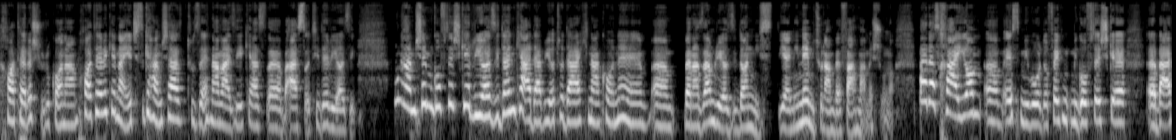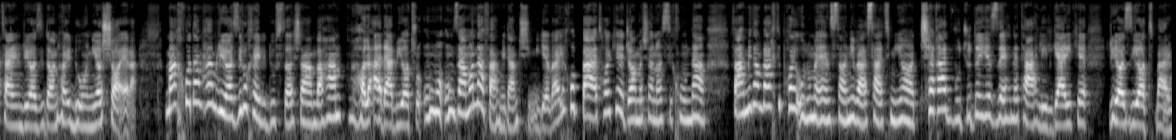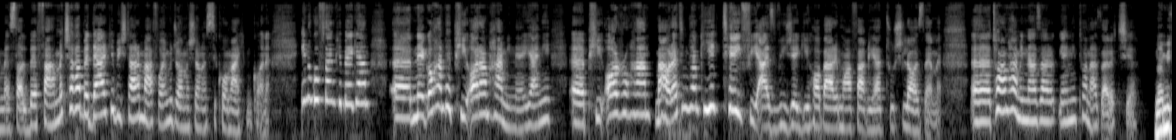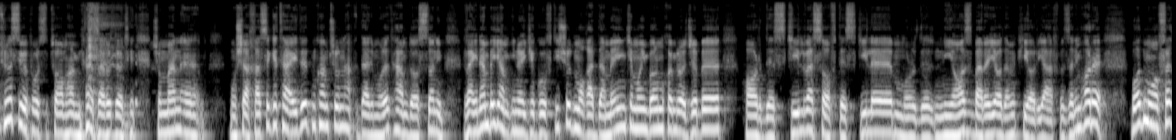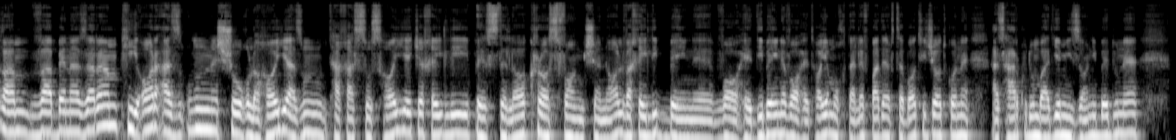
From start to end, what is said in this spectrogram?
خاطره شروع کنم. خاطره که نه یه چیزی که همیشه از تو ذهنم از یکی از اساتید ریاضی. اون همیشه میگفتش که ریاضیدانی که ادبیات رو درک نکنه به نظرم ریاضیدان نیست. یعنی نمی‌تونم بفهممشونو. بعد از خیام اسم می‌برد و فکر میگفتش که برترین ریاضیدان های دنیا شاعرن. من خودم هم ریاضی رو خیلی دوست داشتم و هم حالا ادبیات رو. اون اون زمان نفهمیدم چی میگه. ولی خب بعدها که جامعه شناسی خوندم فهمیدم وقتی پای علوم انسانی وسط میاد چقدر وجود یه ذهن تحلیلگری که ریاضیات برای مثال بفهمه چقدر به درک بیشتر مفاهیم جامعه شناسی کمک می‌کنه. اینو گفتم که بگم نگاه هم به PR هم همینه. یعنی PR رو هم مهارتی می‌دونم که یک طیفی از ویژگی ها برای موفقیت توش لازمه. تو هم همین نظر یعنی تو نظرت چیه؟ نه می‌تونستی بپرسی تو هم همین نظر رو داری. چون من مشخصه که تاییدت می‌کنم چون در این مورد هم داستانیم. و اینم بگم اینایی که گفتی شد مقدمه این که ما این بار می‌خوایم راجع به hard skill و soft skill مورد نیاز برای آدم PR ی حرف بزنیم. آره باهات موافقم و به نظرم PR از اون شغلهایی از اون تخصصهایی که خیلی به اصطلاح cross-functional و خیلی بین واحدی بین واحدهای مختلف باید ارتباط ایجاد کنه. از هر کدوم باید یه میزانی بدونه.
